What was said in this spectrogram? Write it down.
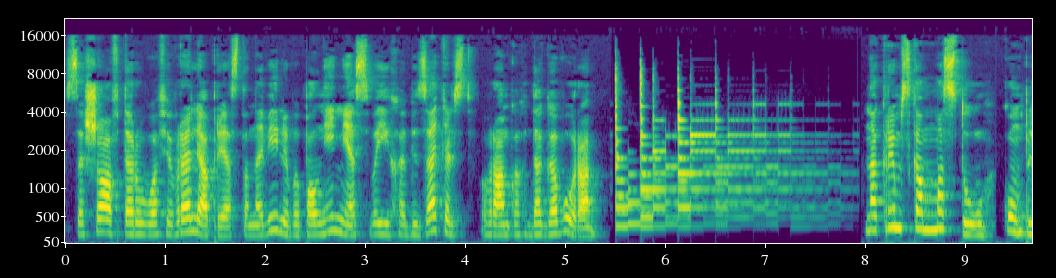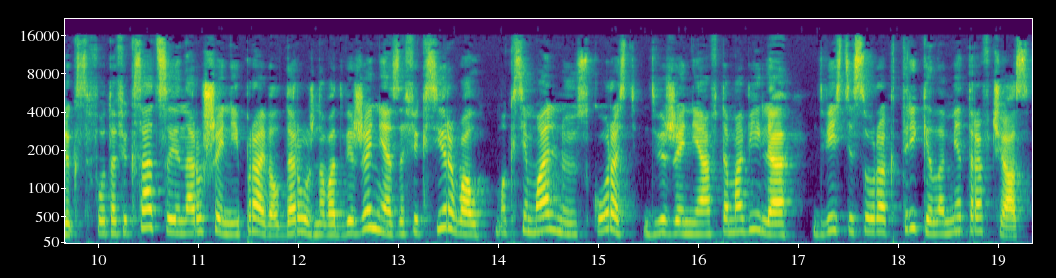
США 2 февраля приостановили выполнение своих обязательств в рамках договора. На Крымском мосту комплекс фотофиксации нарушений правил дорожного движения зафиксировал максимальную скорость движения автомобиля 243 км в час,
